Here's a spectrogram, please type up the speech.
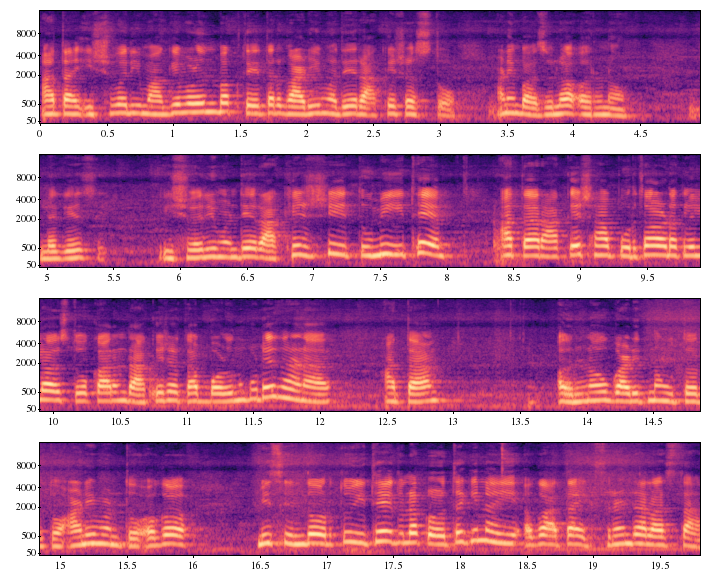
आता ईश्वरी मागे वळून बघते तर गाडीमध्ये राकेश असतो आणि बाजूला अर्णव. लगेच ईश्वरी म्हणते राकेशजी तुम्ही इथे आता राकेश हा पुरता अडकलेला असतो कारण राकेश आता पळून कुठे जाणार? आता अर्णव गाडीतनं उतरतो आणि म्हणतो अगं मी सिंदोर तू इथे तुला कळतं की नाही? अगं आता ॲक्सिडेंट झाला असता.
